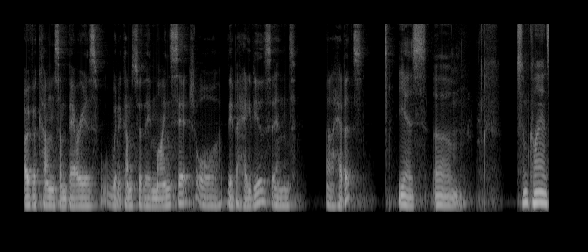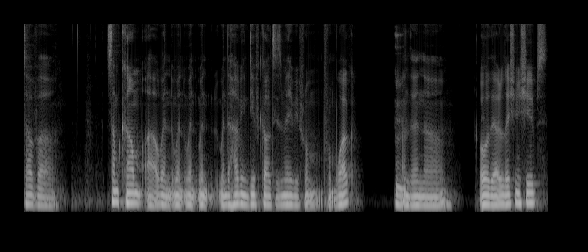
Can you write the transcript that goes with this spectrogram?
overcome some barriers when it comes to their mindset or their behaviors and uh, habits? Yes. Um, some clients have uh, some come uh, when, when when when when they're having difficulties maybe from from work and then uh, or their relationships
